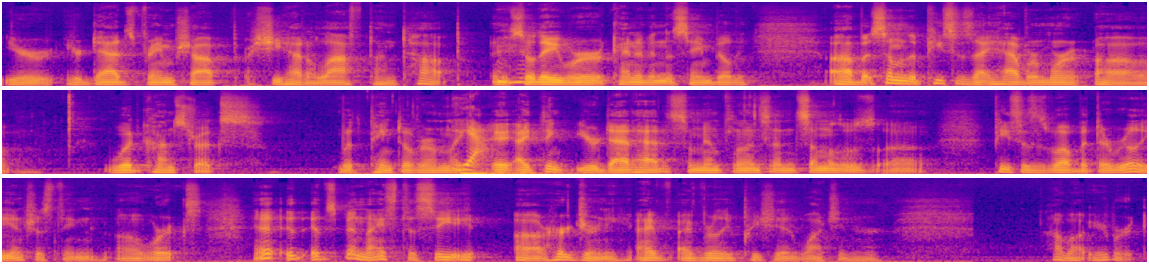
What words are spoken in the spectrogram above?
your your dad's frame shop, she had a loft on top, and mm-hmm. so they were kind of in the same building. Uh, but some of the pieces I have were more uh, wood constructs, with paint over them. Like Yeah. I, I think your dad had some influence on some of those uh, pieces as well, but they're really interesting uh, works. And It, it, has been nice to see uh, her journey. I've I've really appreciated watching her. How about your work?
